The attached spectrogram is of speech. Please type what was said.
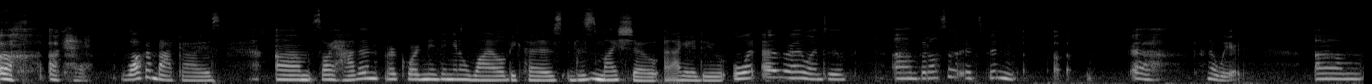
Ugh, okay. Welcome back, guys. Um, so I haven't recorded anything in a while because this is my show and I gotta do whatever I want to. Um, but also it's been uh, uh, kind of weird. Um,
